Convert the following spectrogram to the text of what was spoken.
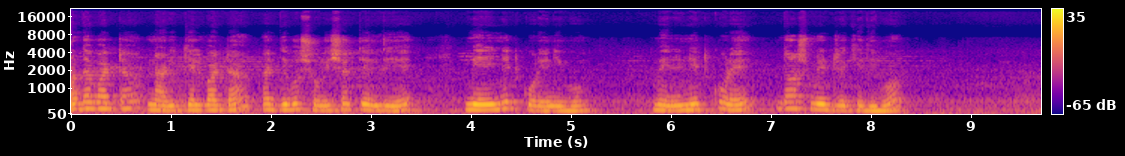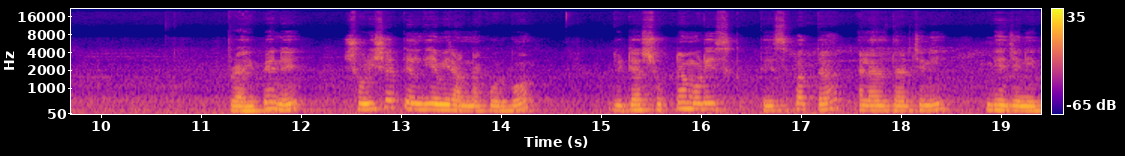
আদা বাটা, নারিকেল বাটা, আর দেব সরিষার তেল দিয়ে ম্যারিনেট করে নিব। ম্যারিনেট করে দশ মিনিট রেখে দিব। ফ্রাই প্যানে সরিষার তেল দিয়ে আমি রান্না করব। দুইটা শুকনো মরিচ, তেজপাতা, এলাচ, দারচিনি ভেজে নিব।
